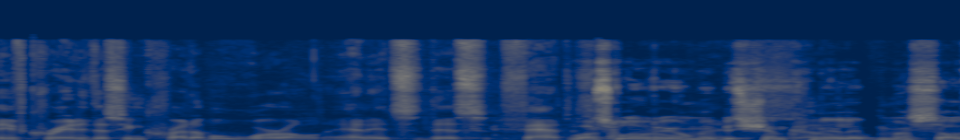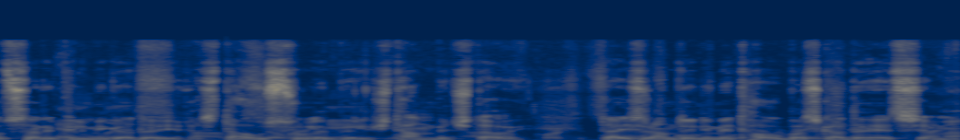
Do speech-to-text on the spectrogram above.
They've created this incredible world and it's this fantasy ვასკლავრი ომების შემქმნელებმა საოცარი ფილმი გადაიღეს. დაუსრულებელი შთამბეჭდავი. და ის რამდენიმე თაობას გადაეცემა.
